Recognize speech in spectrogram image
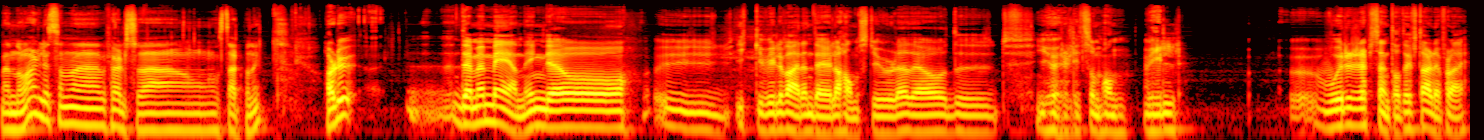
Men nå er det litt sånn følelse av å starte på nytt. Har du det med mening, det å ikke ville være en del av hamsterhjulet, det å gjøre litt som han vil Hvor representativt er det for deg?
